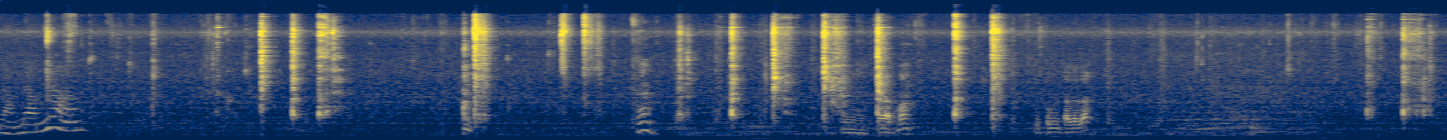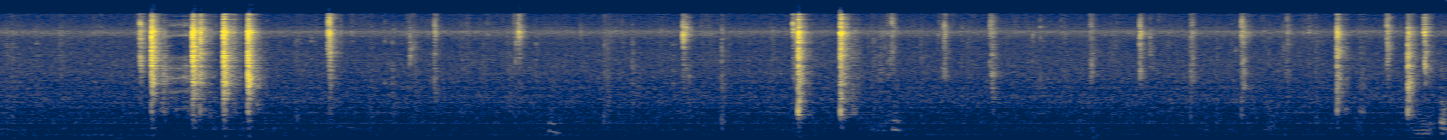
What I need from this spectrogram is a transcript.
Yum, yum, yum. Hmm. Hmm, sarap mo. Gutom talaga. Ito.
